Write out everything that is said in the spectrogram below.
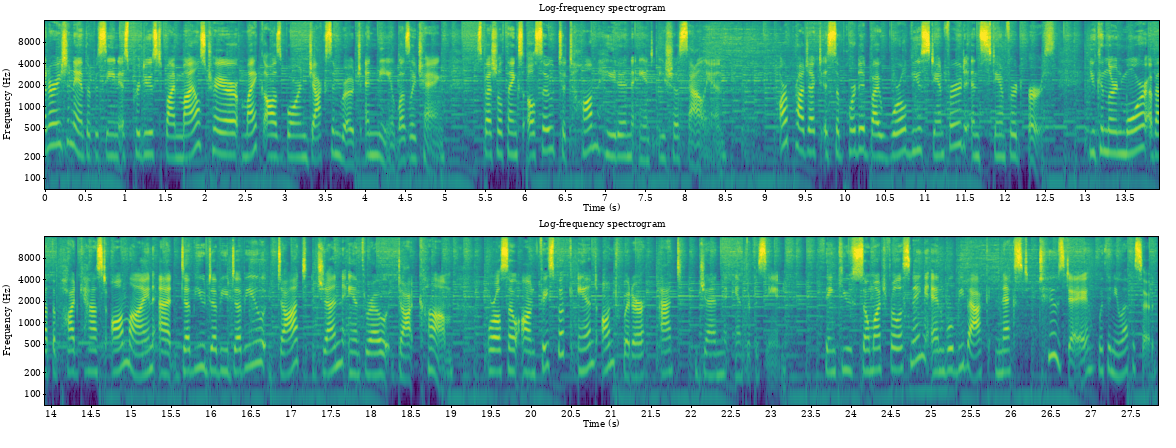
Generation Anthropocene is produced by Miles Traer, Mike Osborne, Jackson Roach, and me, Leslie Chang. Special thanks also to Tom Hayden and Isha Salian. Our project is supported by Worldview Stanford and Stanford Earth. You can learn more about the podcast online at www.genanthro.com. We're also on Facebook and on Twitter at Gen Anthropocene. Thank you so much for listening, and we'll be back next Tuesday with a new episode.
